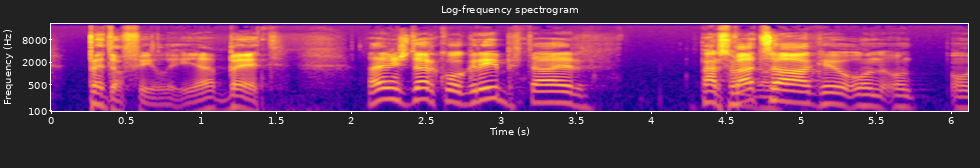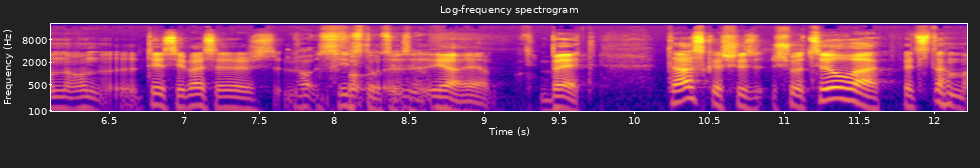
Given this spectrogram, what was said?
- pedofīlija. Ja? Bet, lai viņš dara, ko grib, tā ir Personīgi. vecāki un, un, un, un tiesība aizsardzības O, institūcijas, jā. Jā. Bet tas, ka šis, šo cilvēku pēc tam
